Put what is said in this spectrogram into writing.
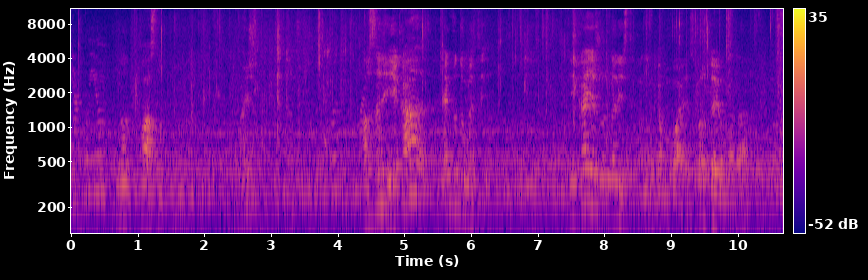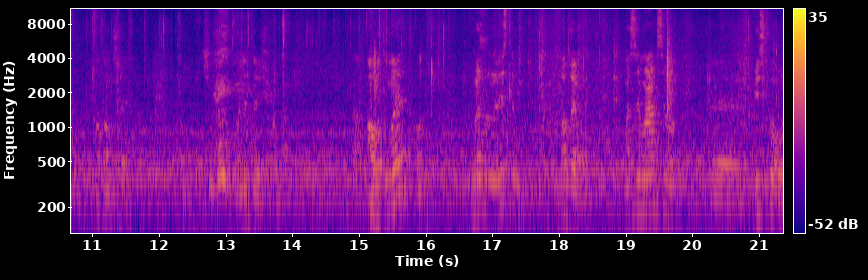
Дякую. Ну, класно. Бачиш? А взагалі, яка, як ви думаєте, яка є журналістика, ну, яка буває? Спортивна, так? Да? потім ще політична. Да. Да. А от ми, от, ми журналісти Вадимо, ми займаємося от, е, військовою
